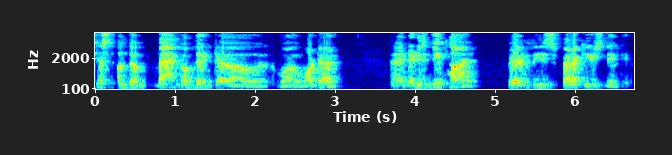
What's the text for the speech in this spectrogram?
just on the bank of that uh, water and that is Deepmar where these parakeets they live.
